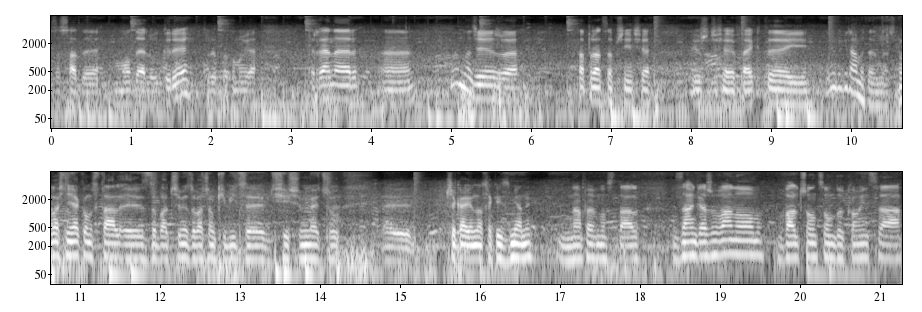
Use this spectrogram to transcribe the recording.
e, zasady modelu gry, który proponuje trener. E, mam nadzieję, że ta praca przyniesie już dzisiaj efekty i, i wygramy ten mecz. No właśnie, jaką stal y, zobaczymy, zobaczą kibice w dzisiejszym meczu? Y, czekają nas jakieś zmiany? Na pewno stal zaangażowaną, walczącą do końca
